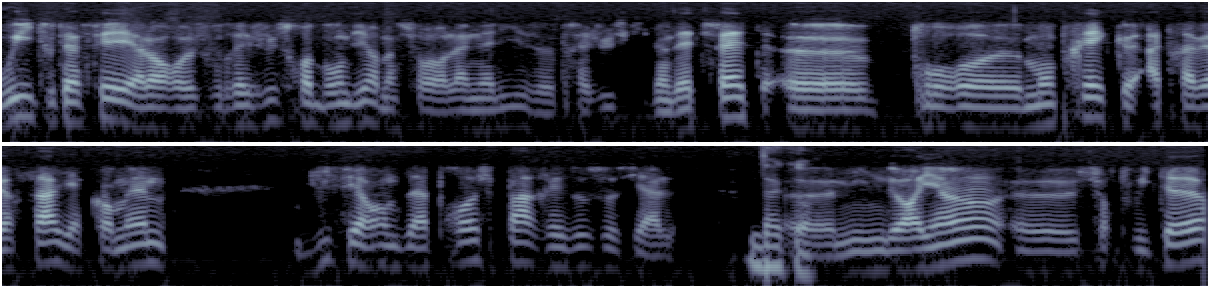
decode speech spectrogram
Oui, tout à fait. Alors, je voudrais juste rebondir ben, sur l'analyse très juste qui vient d'être faite euh, pour euh, montrer qu'à travers ça, il y a quand même différentes approches par réseau social. D'accord. Euh, mine de rien, sur Twitter,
